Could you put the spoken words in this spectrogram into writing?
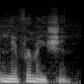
important information.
